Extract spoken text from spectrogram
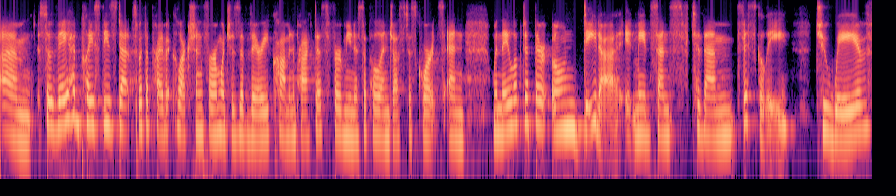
Um, so they had placed these debts with a private collection firm, which is a very common practice for municipal and justice courts. And when they looked at their own data, it made sense to them fiscally to waive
